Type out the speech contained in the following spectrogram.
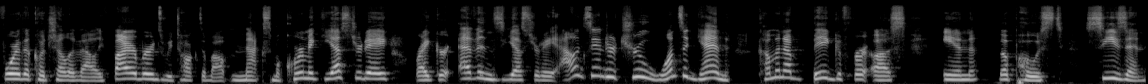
for the Coachella Valley Firebirds. We talked about Max McCormick yesterday, Ryker Evans yesterday, Alexander True once again coming up big for us in the postseason.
